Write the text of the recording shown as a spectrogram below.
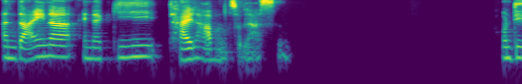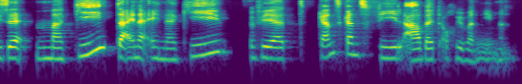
an deiner Energie teilhaben zu lassen. Und diese Magie deiner Energie wird ganz, ganz viel Arbeit auch übernehmen.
